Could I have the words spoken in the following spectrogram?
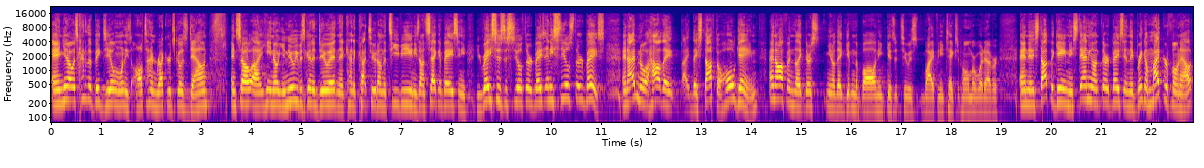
And you know, it's kind of a big deal when one of these all-time records goes down. And so, uh, you know, you knew he was going to do it, and they'd kind of cut to it on the TV, and he's on second base, and he, he races to steal third base, and he steals third base. And I don't know how they they stopped the whole game. And often, like there's, you know, they give him the ball, and he gives it to his wife, and he takes it home or whatever. And they stop the game, and he's standing on third base, and they bring a microphone out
